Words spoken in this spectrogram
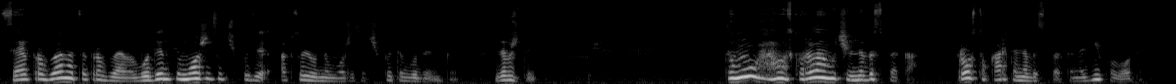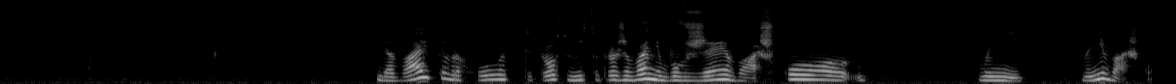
Це проблема, це проблема. Будинки можуть зачепити, абсолютно можуть зачепити будинки. Завжди. Тому о, з мечів небезпека. Просто карта небезпеки на дні колоди. Давайте враховувати просто місце проживання, бо вже важко мені. Мені важко.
